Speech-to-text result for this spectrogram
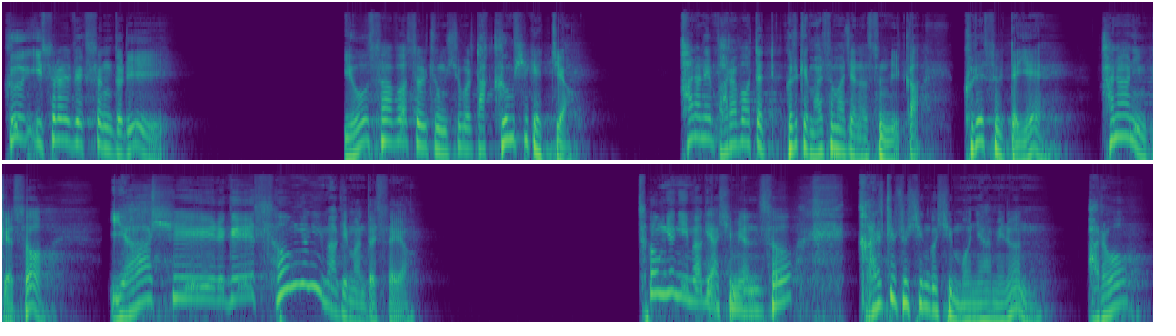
그 이스라엘 백성들이 여호사밧을 중심으로 다 금식했죠. 하나님 바라볼 때 그렇게 말씀하지 않았습니까? 그랬을 때에 하나님께서 야실에게 성령이 임하게 만들었어요. 성령이 임하게 하시면서 가르쳐 주신 것이 뭐냐면은 바로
